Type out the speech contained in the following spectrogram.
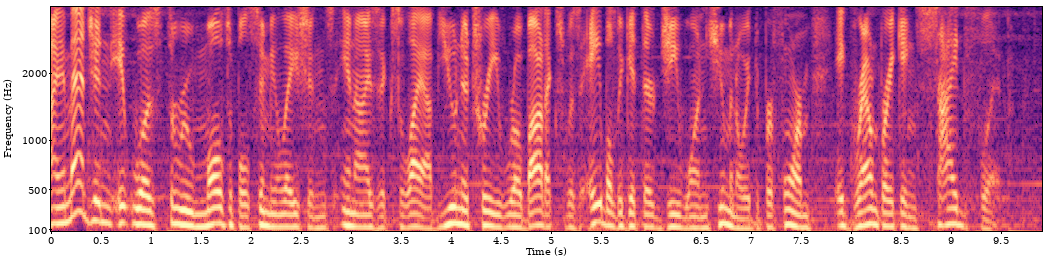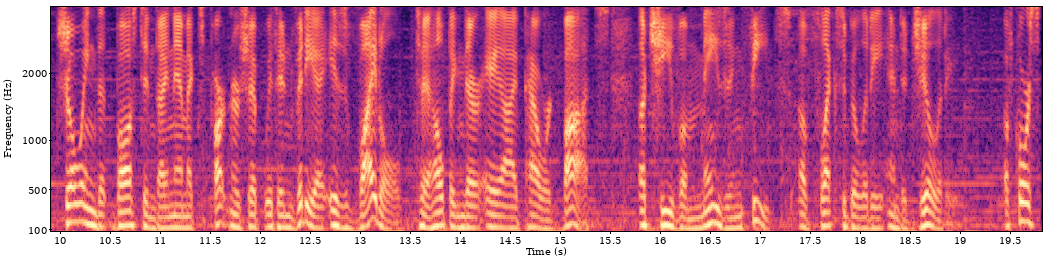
I imagine it was through multiple simulations in Isaac's lab, Unitree Robotics was able to get their G1 humanoid to perform a groundbreaking side flip showing that Boston Dynamics' partnership with NVIDIA is vital to helping their AI powered bots achieve amazing feats of flexibility and agility. Of course,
